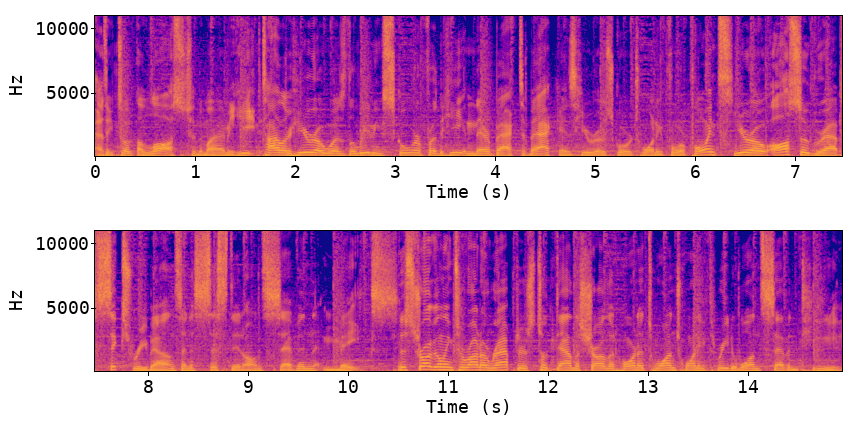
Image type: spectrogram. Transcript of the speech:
as they took a loss to the Miami Heat. Tyler Herro was the leading scorer for the Heat in their back-to-back as Herro scored 24 points. Herro also grabbed 6 rebounds and assisted on 7 makes. The struggling Toronto Raptors took down the Charlotte Hornets 123 to 117.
